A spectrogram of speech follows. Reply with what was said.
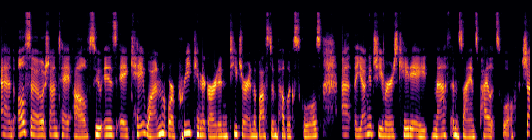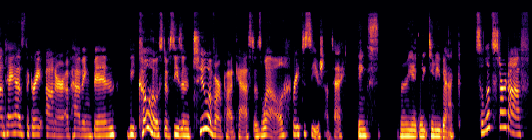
And also Shantae Alves, who is a K1 or pre kindergarten teacher in the Boston Public Schools at the Young Achievers K 8 Math and Science Pilot School. Shantae has the great honor of having been the co host of season two of our podcast as well. Great to see you, Shantae. Thanks Maria, great to be back. So let's start off.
